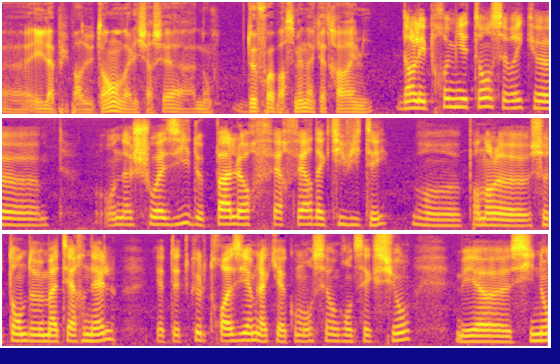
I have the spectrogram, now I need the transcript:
Euh, et la plupart du temps, on va les chercher à, donc deux fois par semaine à 4h30. Dans les premiers temps, c'est vrai que on a choisi de pas leur faire faire d'activité Bon, pendant le- ce temps de maternelle. Il y a peut-être que le troisième là qui a commencé en grande section, mais euh, sinon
